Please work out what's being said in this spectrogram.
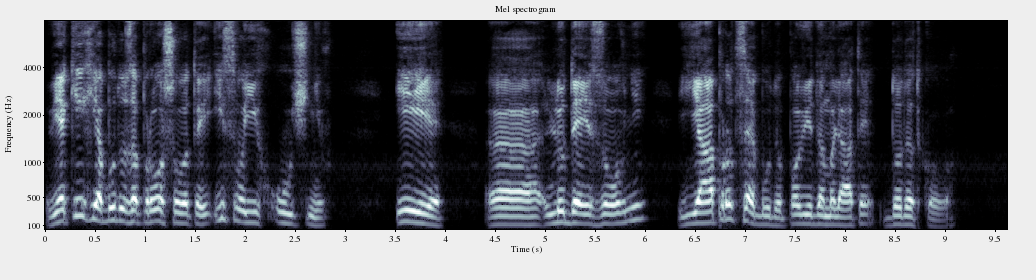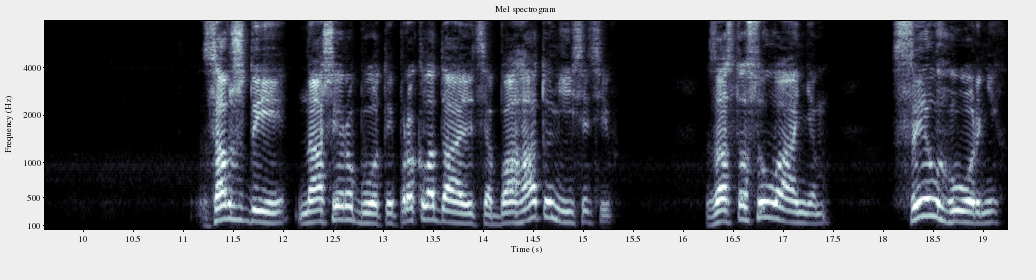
в яких я буду запрошувати і своїх учнів, і е, людей зовні, я про це буду повідомляти додатково. Завжди наші роботи прокладаються багато місяців застосуванням сил горніх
